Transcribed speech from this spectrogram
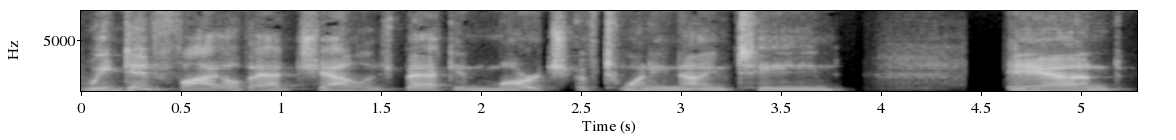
we did file that challenge back in March of 2019. And,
